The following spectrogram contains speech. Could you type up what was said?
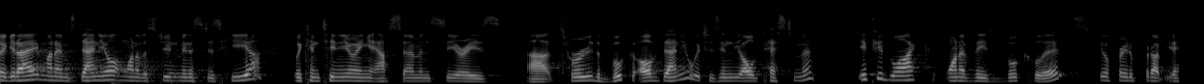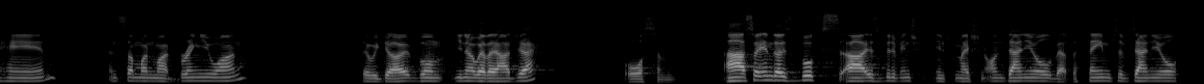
so, g'day, my name's Daniel. I'm one of the student ministers here. We're continuing our sermon series uh, through the book of Daniel, which is in the Old Testament. If you'd like one of these booklets, feel free to put up your hand and someone might bring you one. There we go. Boom. You know where they are, Jack? Awesome. Uh, so, in those books uh, is a bit of inf- information on Daniel, about the themes of Daniel.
